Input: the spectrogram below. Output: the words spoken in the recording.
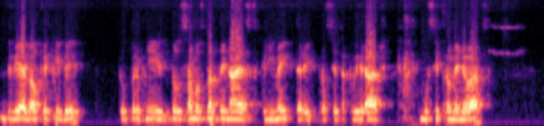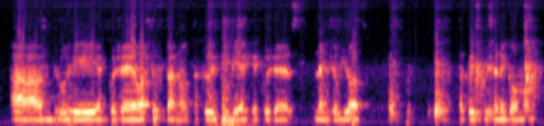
dvě velké chyby. To první byl samostatný nájezd Klímy, který prostě takový hráč musí proměňovat. A druhý, jakože je Laštůvka, no, takový příběh, jakože nemůže udělat takový zkušený golman.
